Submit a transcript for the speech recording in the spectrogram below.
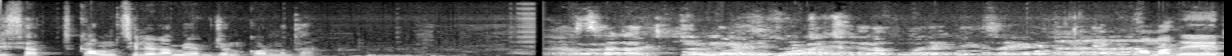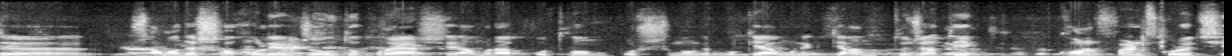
রিসার্চ কাউন্সিলের আমি একজন কর্ণধার। আমাদের আমাদের সকলের যৌথ প্রয়াসে আমরা প্রথম পশ্চিমবঙ্গের বুকে এমন একটি আন্তর্জাতিক কনফারেন্স করেছি।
